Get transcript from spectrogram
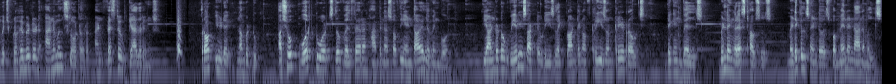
which prohibited animal slaughter and festive gatherings. Rock Edict number 2 Ashok worked towards the welfare and happiness of the entire living world. He undertook various activities like planting of trees on trade routes, digging wells, building rest houses, medical centers for men and animals,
